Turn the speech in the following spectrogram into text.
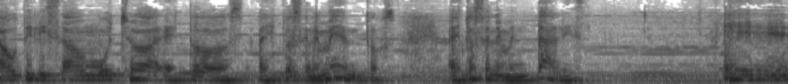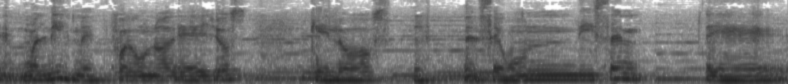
ha utilizado mucho a estos, a estos elementos, a estos elementales. Eh, Walt Disney fue uno de ellos que los, eh, según dicen, eh,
